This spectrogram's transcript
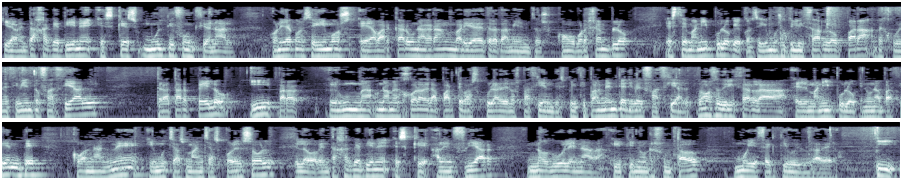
y la ventaja que tiene es que es multifuncional. Con ella conseguimos eh, abarcar una gran variedad de tratamientos, como por ejemplo este manípulo que conseguimos utilizarlo para rejuvenecimiento facial, tratar pelo y para una, mejora de la parte vascular de los pacientes, principalmente a nivel facial. Vamos a utilizar el manípulo en una paciente con acné y muchas manchas por el sol. La ventaja que tiene es que al enfriar no duele nada y tiene un resultado muy efectivo y duradero. Y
